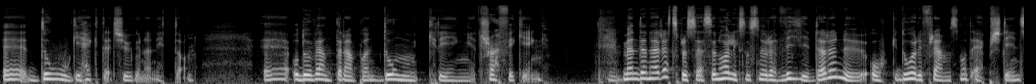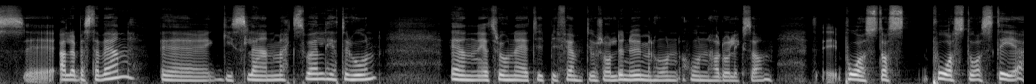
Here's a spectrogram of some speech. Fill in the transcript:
eh, dog i häktet 2019. Eh, och då väntade han på en dom kring trafficking. Mm. Men den här rättsprocessen har liksom snurrat vidare nu och då är det främst mot Epsteins eh, allra bästa vän, eh, Ghislaine Maxwell heter hon. En, jag tror hon är typ i 50-årsåldern nu, men hon, hon har då liksom påstås, påstås det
